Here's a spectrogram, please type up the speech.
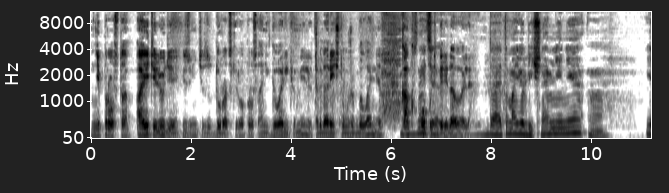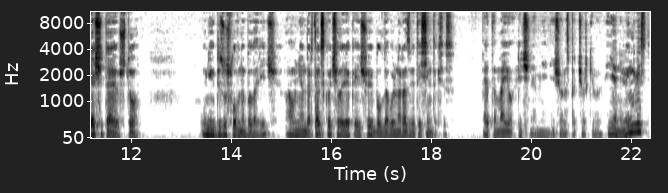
Не просто. А эти люди, извините за дурацкий вопрос, они говорить умели? Тогда речь-то уже была, нет? Как Знаете, опыт передавали? Да, это мое личное мнение. А, я считаю, что у них, безусловно, была речь, а у неандертальского человека еще и был довольно развитый синтаксис. Это мое личное мнение, еще раз подчеркиваю. Я не лингвист.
